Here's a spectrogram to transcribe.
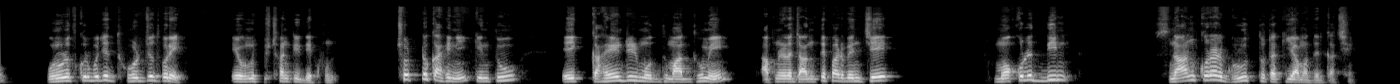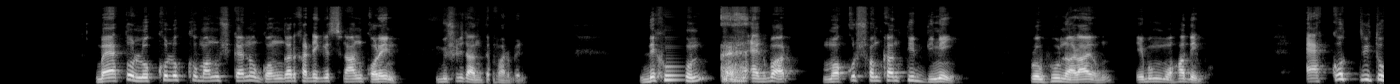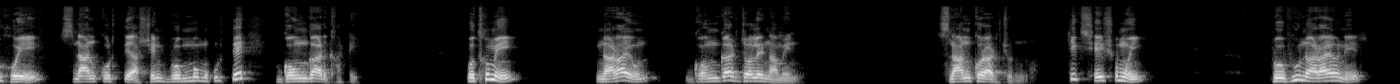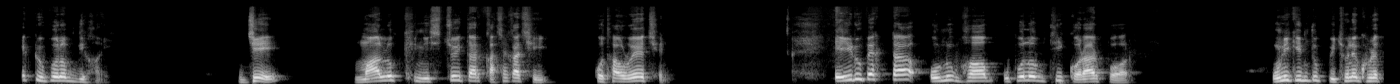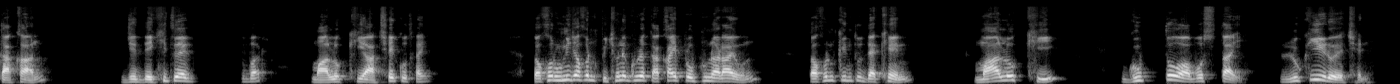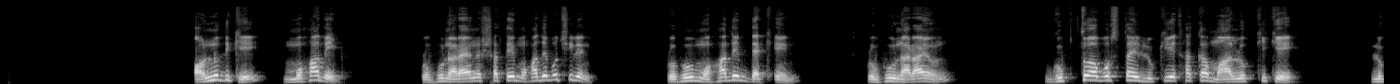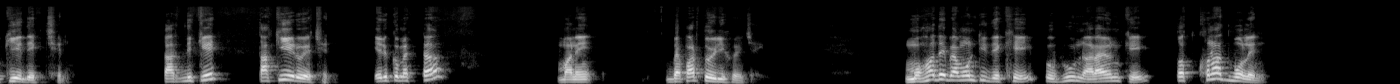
অনুরোধ করব যে ধৈর্য ধরে এই অনুষ্ঠানটি দেখুন। ছোট্ট কাহিনী, কিন্তু এই কাহিনীটির মধ্য, মাধ্যমে আপনারা জানতে পারবেন যে মকরের দিন স্নান করার গুরুত্বটা কি আমাদের কাছে। বা এত লক্ষ লক্ষ মানুষ কেন গঙ্গার ঘাটে গিয়ে স্নান করেন বিষয়টি জানতে পারবেন। দেখুন, একবার মকর সংক্রান্তির দিনেই প্রভু নারায়ণ এবং মহাদেব একত্রিত হয়ে স্নান করতে আসেন ব্রহ্ম মুহূর্তে গঙ্গার ঘাটে। প্রথমে নারায়ণ গঙ্গার জলে নামেন স্নান করার জন্য। ঠিক সেই সময় প্রভু নারায়ণের একটু উপলব্ধি হয় যে মা লক্ষ্মী নিশ্চয়ই তার কাছাকাছি কোথাও রয়েছেন। এইরূপ একটা অনুভব উপলব্ধি করার পর উনি কিন্তু পিছনে ঘুরে তাকান যে দেখি তো একবার, মা লক্ষ্মী আছে কোথায়? তখন উনি যখন পিছনে ঘুরে তাকায় প্রভু নারায়ণ, তখন কিন্তু দেখেন মা লক্ষ্মী গুপ্ত অবস্থায় লুকিয়ে রয়েছেন। অন্যদিকে মহাদেব, প্রভু নারায়ণের সাথে মহাদেবও ছিলেন। প্রভু মহাদেব দেখেন প্রভু নারায়ণ গুপ্ত অবস্থায় লুকিয়ে থাকা মা লক্ষ্মীকে লুকিয়ে দেখছেন। তার দিকে তাকিয়ে রয়েছেন। এরকম একটা মানে ব্যাপার তৈরি হয়ে যায়। মহাদেব এমনটি দেখে প্রভু নারায়ণকে তৎক্ষণাৎ বলেন,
